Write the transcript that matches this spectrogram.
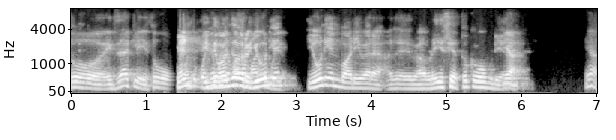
சோ எக்ஸாக்ட்லி சோ இது வந்து ஒரு யூனியன் யூனியன் பாடி வேற அது அப்படி ஈஸியா தூக்கவும் முடியாது yeah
